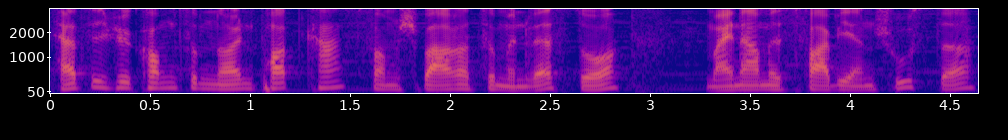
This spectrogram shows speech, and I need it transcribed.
Herzlich willkommen zum neuen Podcast vom Sparer zum Investor. Mein Name ist Fabian Schuster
